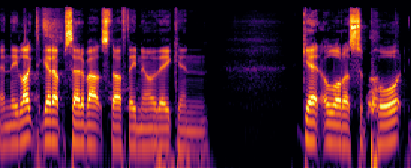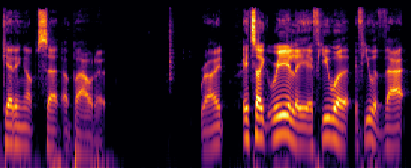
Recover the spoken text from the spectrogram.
And they like to get upset about stuff they know they can get a lot of support getting upset about it right it's like really if you were if you were that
